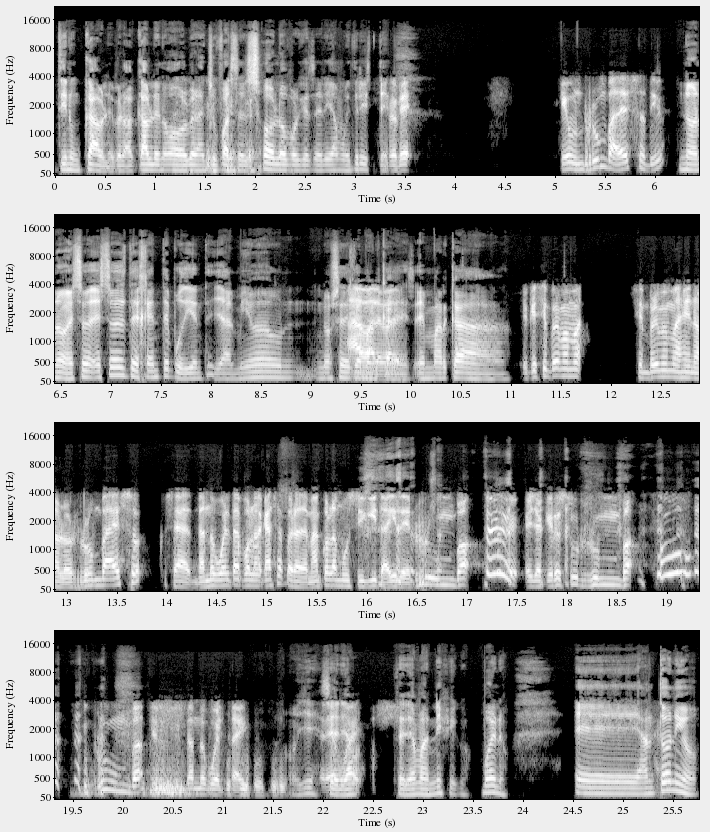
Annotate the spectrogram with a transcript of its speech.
tiene un cable, pero al cable no va a volver a enchufarse el solo porque sería muy triste. Pero que un rumba de eso, tío. No, no, eso, eso es de gente pudiente ya, el mío no sé de qué Ah, vale, marca vale. es, es marca... Yo que siempre me, siempre me he imaginado los rumba eso, o sea, dando vueltas por la casa, pero además con la musiquita ahí de rumba. ¡Eh! Ella quiere su rumba. ¡Uh! rumba. Dando vueltas ahí. Oye, Sería magnífico. Bueno, eh, Antonio,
